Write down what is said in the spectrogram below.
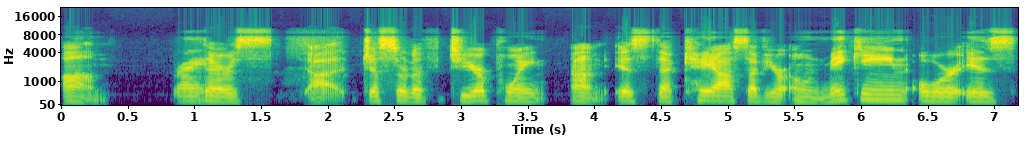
Um, right. There's uh, just sort of, to your point, um, is the chaos of your own making or is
